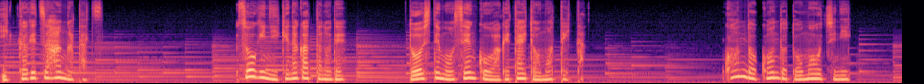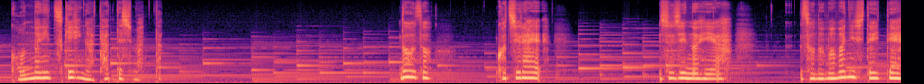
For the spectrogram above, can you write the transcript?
1ヶ月半が経つ。葬儀に行けなかったのでどうしても線香をあげたいと思っていた。今度今度と思ううちにこんなに月日が経ってしまった。どうぞこちらへ。主人の部屋そのままにしていて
